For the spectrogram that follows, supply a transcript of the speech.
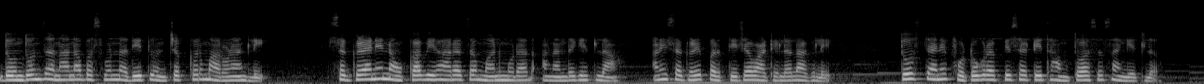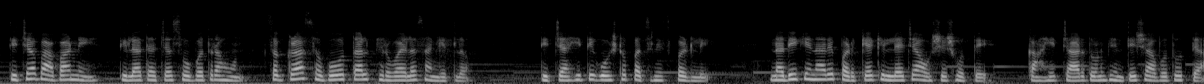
दोन दोन जणांना बसवून नदीतून चक्कर मारून आणली. सगळ्यांनी नौकाविहाराचा मनमुराद आनंद घेतला आणि सगळे परतीच्या वाटेला लागले. तोच त्याने फोटोग्राफीसाठी थांबतो असं सांगितलं. तिच्या बाबांनी तिला त्याच्यासोबत राहून सगळा सभोवताल फिरवायला सांगितलं. तिच्याही ती गोष्ट पचनीच पडली. नदी किनारे पडक्या किल्ल्याचे अवशेष होते. काही चार दोन भिंती शाबूत होत्या.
